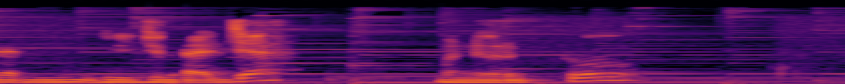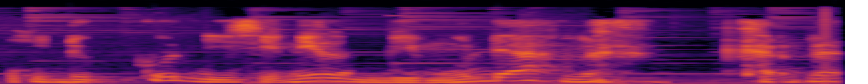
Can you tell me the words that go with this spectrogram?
dan jujur aja menurutku hidupku di sini lebih mudah karena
